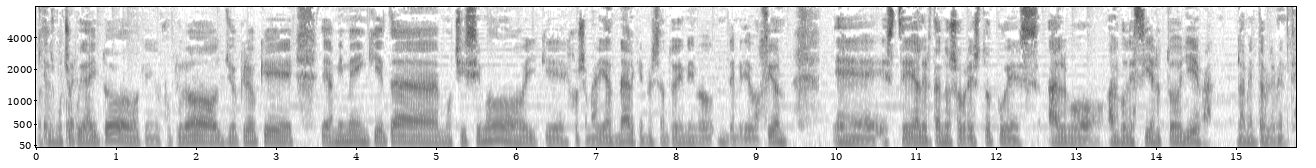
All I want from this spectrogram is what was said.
Entonces, mucho cuidadito, que en el futuro yo creo que eh, a mí me inquieta muchísimo y que José María Aznar, que no es tanto de mi, de mi devoción, eh, esté alertando sobre esto, pues algo, algo de cierto lleva, lamentablemente.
